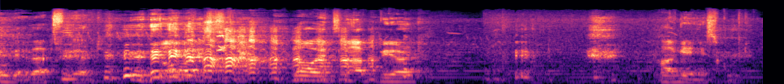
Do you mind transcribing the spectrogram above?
okay, that's weird. No it's, no, it's not weird. Hugging is good.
